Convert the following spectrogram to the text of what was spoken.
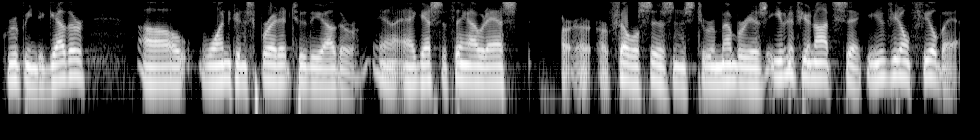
grouping together. one can spread it to the other. And I guess the thing I would ask our, our, fellow citizens to remember is even if you're not sick, even if you don't feel bad,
